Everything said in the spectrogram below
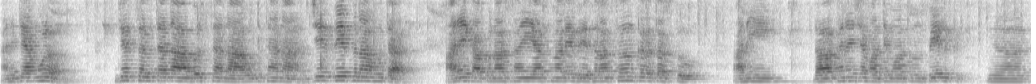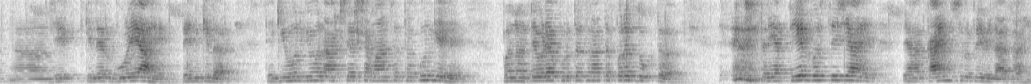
आणि त्यामुळं जे चलताना बसताना उठताना जे वेदना होतात अनेक आपण असह्य असणारे वेदना सहन करत असतो. आणि दवाखान्याच्या माध्यमातून पेल जी जे किलर गोळी आहेत पेन किलर ते घेऊन घेऊन अक्षरशः माणसं थकून गेले. पण तेवढ्या पुरतंच राहतं परत दुखतं. तर या तेल बस्ती जे आहे त्या कायमस्वरूपी विलाज आहे.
